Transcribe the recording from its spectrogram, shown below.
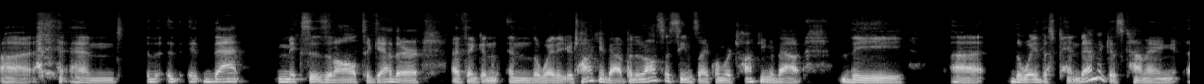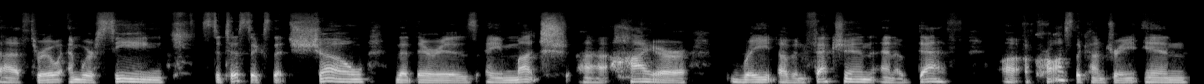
Uh, and it, that mixes it all together, I think, in, in the way that you're talking about. But it also seems like when we're talking about the uh, the way this pandemic is coming uh, through, and we're seeing statistics that show that there is a much uh, higher rate of infection and of death uh, across the country in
